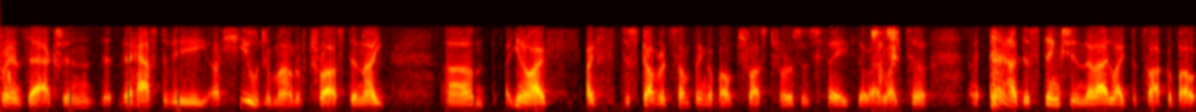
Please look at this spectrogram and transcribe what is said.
transaction, there has to be a huge amount of trust, and I, um, you know, I've I've discovered something about trust versus faith that I like to a distinction that I like to talk about.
